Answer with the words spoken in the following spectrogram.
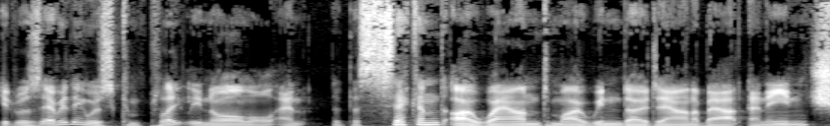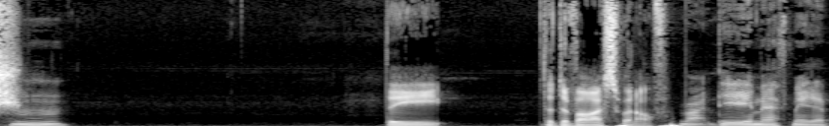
it was everything was completely normal. And the second I wound my window down about an inch, mm-hmm. The the device went off. Right. The EMF meter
